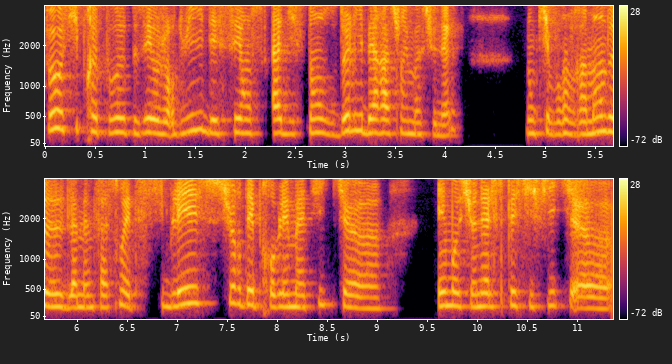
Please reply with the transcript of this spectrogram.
peux aussi proposer aujourd'hui des séances à distance de libération émotionnelle donc, ils vont vraiment de, la même façon être ciblés sur des problématiques euh, émotionnels spécifiques euh,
